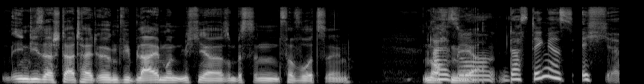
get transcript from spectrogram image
in dieser Stadt halt irgendwie bleiben und mich hier so ein bisschen verwurzeln? Noch also, mehr? das Ding ist, ich äh,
